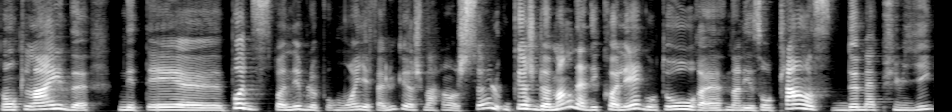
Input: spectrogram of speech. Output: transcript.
Donc, l'aide n'était euh, pas disponible pour moi. Il a fallu que je m'arrange seule ou que je demande à des collègues autour euh, dans les autres classes de m'appuyer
